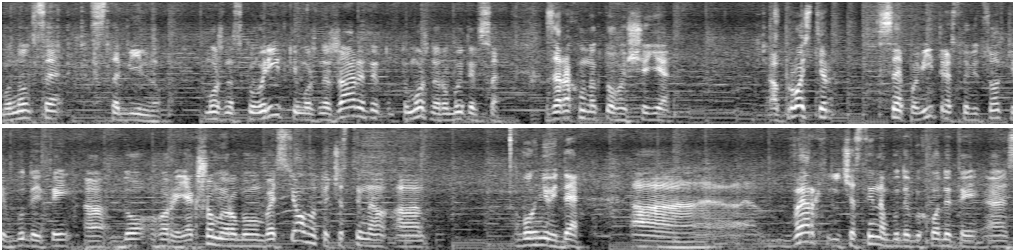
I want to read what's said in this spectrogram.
Воно все стабільно. Можна сковорідки, можна жарити, тобто можна робити все. За рахунок того, що є простір, все повітря 100% буде йти до гори. Якщо ми робимо без цього, то частина вогню йде вверх і частина буде виходити з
